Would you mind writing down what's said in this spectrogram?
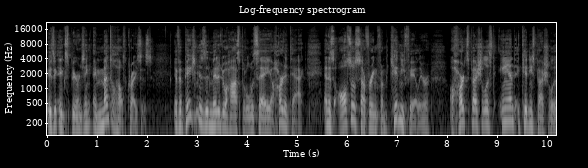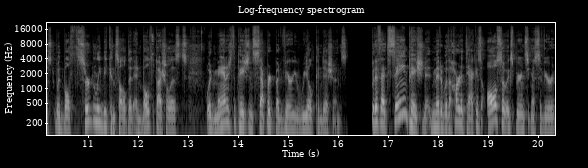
is experiencing a mental health crisis. If a patient is admitted to a hospital with, say, a heart attack and is also suffering from kidney failure, a heart specialist and a kidney specialist would both certainly be consulted, and both specialists would manage the patient's separate but very real conditions. But if that same patient admitted with a heart attack is also experiencing a severe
